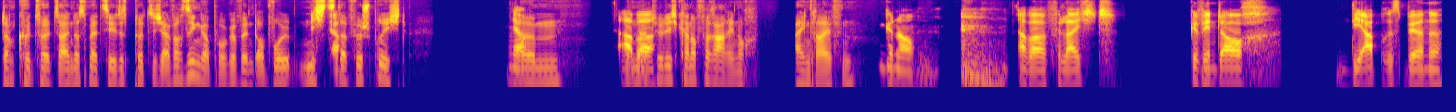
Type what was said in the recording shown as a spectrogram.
dann könnte es halt sein, dass Mercedes plötzlich einfach Singapur gewinnt, obwohl nichts Ja. dafür spricht. Ja, Ähm, aber natürlich kann auch Ferrari noch eingreifen. genau. Aber vielleicht gewinnt auch die Abrissbirne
